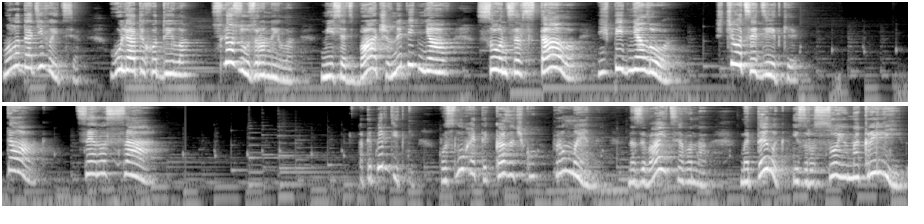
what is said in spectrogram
молода дівиця, гуляти ходила, сльозу зронила. Місяць бачив, не підняв, сонце встало і підняло. Що це, дітки? Так, це роса. А тепер, дітки, послухайте казочку про мене. Називається вона Метелик із росою на крилі.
